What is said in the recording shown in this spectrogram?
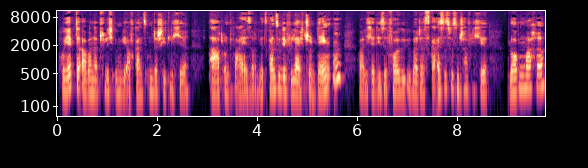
Projekte, aber natürlich irgendwie auf ganz unterschiedliche Art und Weise. Und jetzt kannst du dir vielleicht schon denken, weil ich ja diese Folge über das geisteswissenschaftliche Bloggen mache,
